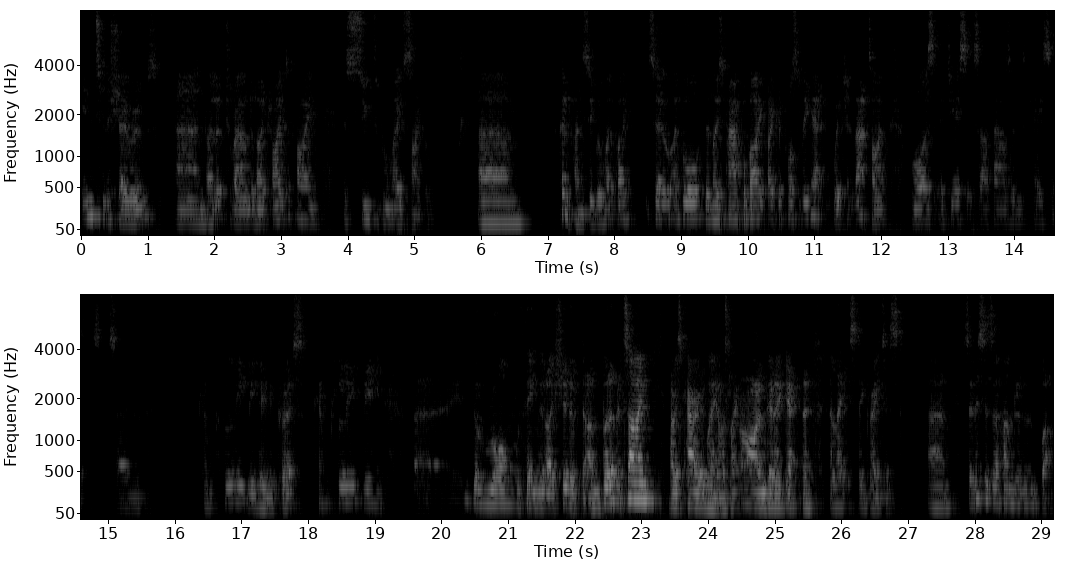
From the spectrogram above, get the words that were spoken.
into the showrooms and I looked around and I tried to find a suitable motorcycle. Um, I couldn't find a suitable motorbike, so I bought the most powerful bike I could possibly get, which at that time was a GSX-R1000 K6. So completely ludicrous, completely uh, the wrong thing that I should have done. But at the time, I was carried away. I was like, oh, I'm going to get the, the latest and greatest. Um, so this is a hundred and well,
